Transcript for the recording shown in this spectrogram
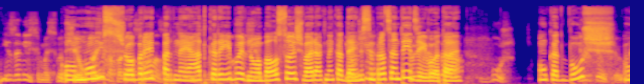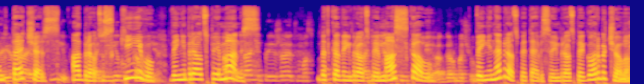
Un mums šobrīd par neatkarību ir nobalsojuši vairāk nekā 90% iedzīvotāji. Un kad Bušs un Tečers atbrauc uz Kīvu, viņi brauc pie manis. Bet, kad viņi brauc pie Maskavu, viņi nebrauc pie tevis, viņi brauc pie Gorbačova.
